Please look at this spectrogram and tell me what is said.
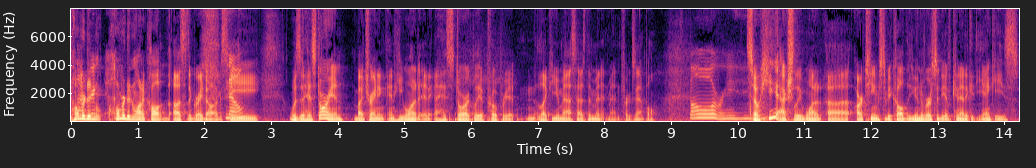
Homer didn't Homer didn't want to call us the Gray Dogs. No. He was a historian by training, and he wanted a, a historically appropriate, like UMass has the Minutemen, for example. Boring. So he actually wanted uh, our teams to be called the University of Connecticut Yankees.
